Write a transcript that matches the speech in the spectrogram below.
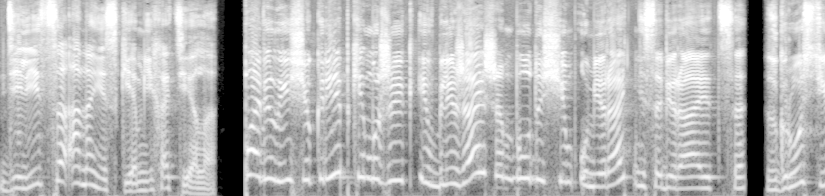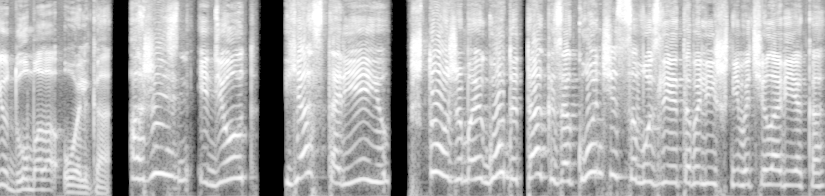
Делиться она ни с кем не хотела. Павел еще крепкий мужик и в ближайшем будущем умирать не собирается», – с грустью думала Ольга. «А жизнь идет, я старею. Что же, мои годы так и закончатся возле этого лишнего человека?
